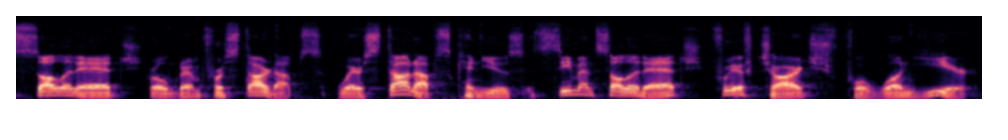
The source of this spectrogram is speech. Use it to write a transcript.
Solid Edge program for startups, where startups can use Siemens Solid Edge free of charge for one year.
